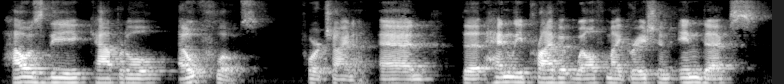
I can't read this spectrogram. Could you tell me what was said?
how's the capital outflows for China? And the Henley Private Wealth Migration Index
